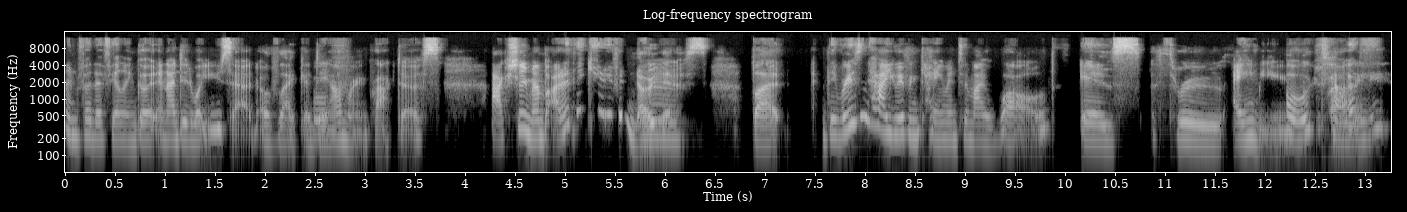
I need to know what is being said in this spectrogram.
and for the feeling good. And I did what you said of like a de-armoring practice. I actually remember, I don't think you even know mm. this, but the reason how you even came into my world is through Amy. Oh, tell me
